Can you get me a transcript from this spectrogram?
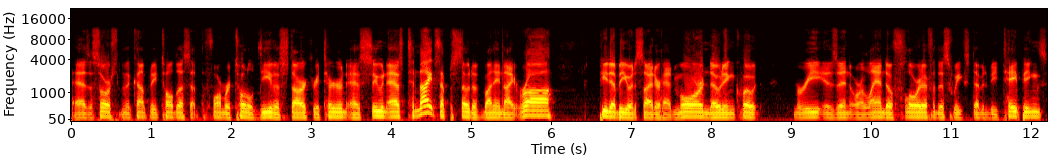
as a source in the company told us that the former Total Diva star could return as soon as tonight's episode of Monday Night Raw. PW Insider had more, noting, quote, Marie is in Orlando, Florida for this week's WWE tapings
